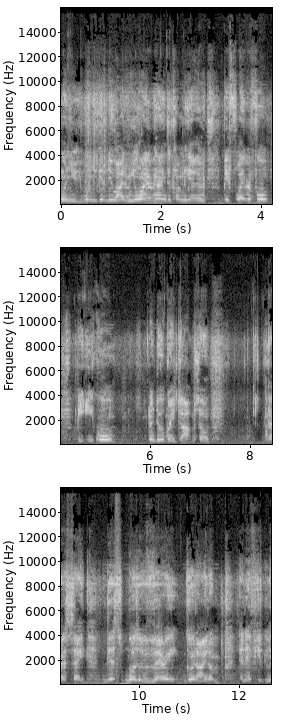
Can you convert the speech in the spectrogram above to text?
when you when you get a new item. You want everything to come together, be flavorful, be equal, and do a great job. So gotta say, this was a very good item. And if you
